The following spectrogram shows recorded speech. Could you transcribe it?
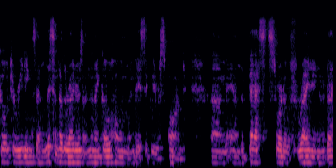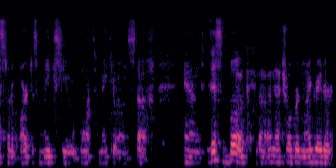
go to readings and listen to other writers and then i go home and basically respond. Um, and the best sort of writing and the best sort of art just makes you want to make your own stuff. And this book uh, Unnatural Bird Migrator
